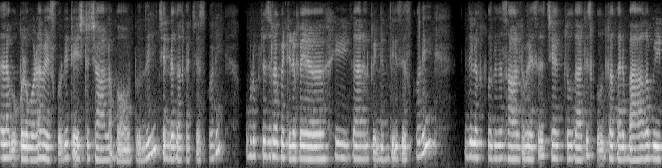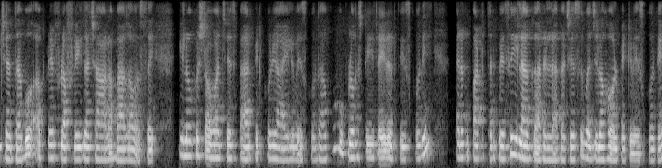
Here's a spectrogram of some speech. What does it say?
అల్లం ముక్కలు కూడా వేసుకొని టేస్ట్ చాలా బాగుంటుంది. చిన్నగా కట్ చేసుకొని ఇప్పుడు ఫ్రిడ్జ్లో పెట్టిన ఈ గారెల పిండిని తీసేసుకొని ఇందులో కొద్దిగా సాల్ట్ వేసి చేతితో కానీ స్పూన్తో కానీ బాగా బీట్ చేద్దాము. అప్పుడే ఫ్లఫీగా చాలా బాగా వస్తాయి. ఈలోపు స్టవ్ ఆన్ చేసి ప్యాన్ పెట్టుకొని ఆయిల్ వేసుకుందాము. ఇప్పుడు ఒక స్టీల్ అయినట్టు తీసుకొని వెనక పాట తనిపేసి ఇలా గారెల్లాగా చేసి మధ్యలో హోల్ పెట్టి వేసుకొని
